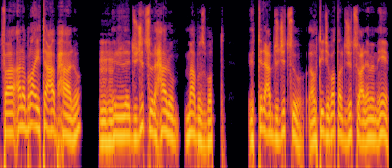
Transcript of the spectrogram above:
فأنا برأيي تعب حاله. الجوجيتسو لحاله ما بزبط. تلعب جوجيتسو أو تيجي بطل جوجيتسو على ال MMA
